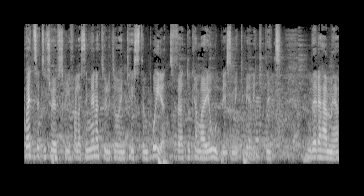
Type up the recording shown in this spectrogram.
På ett sätt så tror jag det skulle falla sig mer naturligt att vara en kristen poet för att då kan varje ord bli så mycket mer viktigt. Det är det här med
